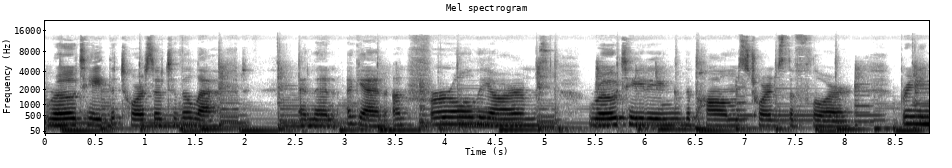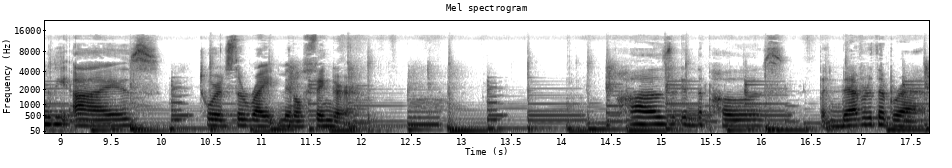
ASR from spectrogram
Rotate the torso to the left, and then again unfurl the arms, rotating the palms towards the floor, bringing the eyes towards the right middle finger. Pause in the pose, but never the breath.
